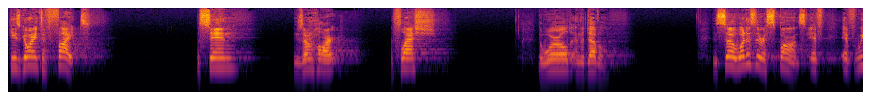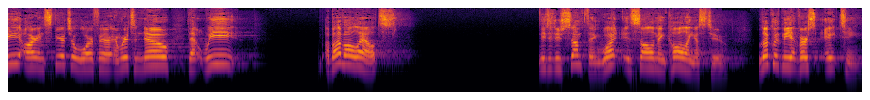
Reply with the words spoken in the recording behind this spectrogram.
He's going to fight the sin in his own heart, the flesh, the world, and the devil. And so, what is the response? If, if we are in spiritual warfare and we're to know that we, above all else, need to do something, what is Solomon calling us to? Look with me at verse 18.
